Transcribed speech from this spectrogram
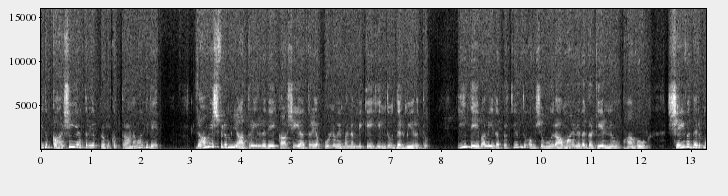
ಇದು ಕಾಶಿ ಯಾತ್ರೆಯ ಪ್ರಮುಖ ತಾಣವಾಗಿದೆ. ರಾಮೇಶ್ವರಂ ಯಾತ್ರೆಯಿಲ್ಲದೆ ಕಾಶಿ ಯಾತ್ರೆ ಅಪೂರ್ಣವೆಂಬ ನಂಬಿಕೆ ಹಿಂದೂ ಧರ್ಮೀಯರದ್ದು. ಈ ದೇವಾಲಯದ ಪ್ರತಿಯೊಂದು ಅಂಶವೂ ರಾಮಾಯಣದ ಘಟೆಯನ್ನು ಹಾಗೂ ಶೈವ ಧರ್ಮ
